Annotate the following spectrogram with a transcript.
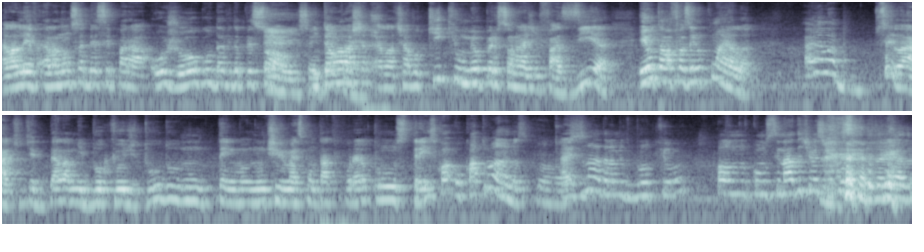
ela, leva, ela não sabia separar o jogo da vida pessoal. É, isso é então ela, importante. acha- ela achava o que, que o meu personagem fazia, eu tava fazendo com ela. Aí ela, sei lá, que, que ela me bloqueou de tudo, não, tem, não tive mais contato por ela por uns 3 ou 4 anos. Nossa. Aí do nada ela me desbloqueou, falando como se nada tivesse acontecido, tá ligado?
